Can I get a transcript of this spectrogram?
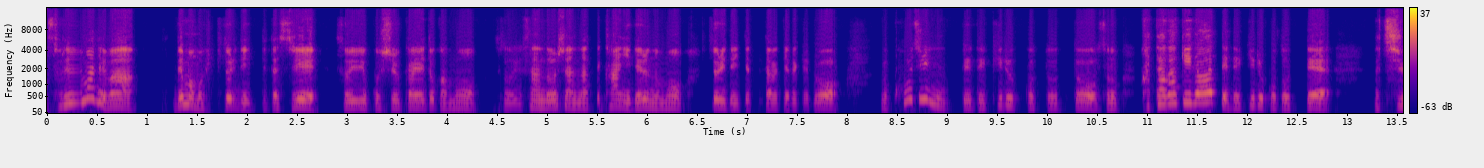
それまでは、デモも一人で行ってたし、そういうこう集会とかも、そういう賛同者になって会に出るのも一人で行ってたわけだけど、もう個人でできることと、その肩書きがあってできることって、違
